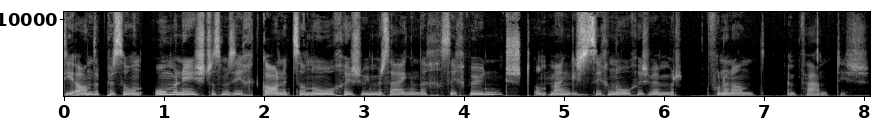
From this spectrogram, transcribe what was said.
die andere Person um ist, dass man sich gar nicht so nah ist, wie man es eigentlich sich wünscht und Mhm. manchmal sich nah ist, wenn man voneinander entfernt ist.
